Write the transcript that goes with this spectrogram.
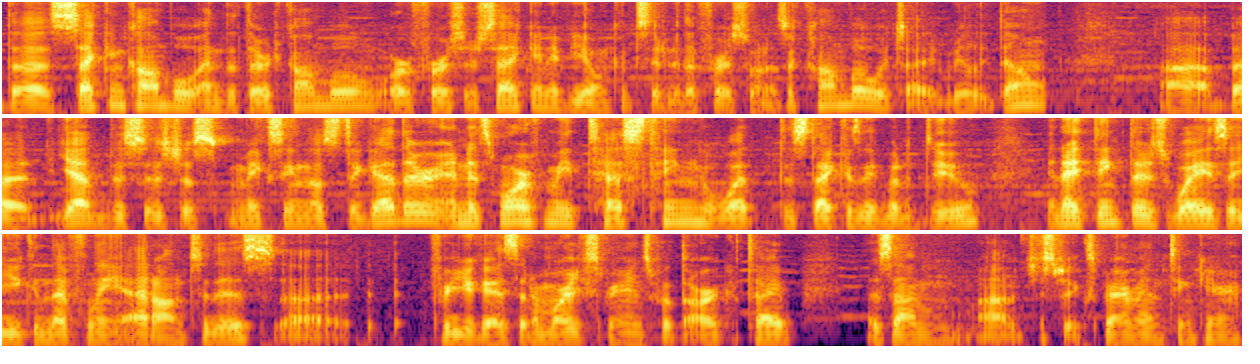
the second combo and the third combo, or first or second if you don't consider the first one as a combo, which I really don't. Uh, but yeah, this is just mixing those together, and it's more of me testing what this deck is able to do. And I think there's ways that you can definitely add on to this uh, for you guys that are more experienced with the archetype, as I'm uh, just experimenting here.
